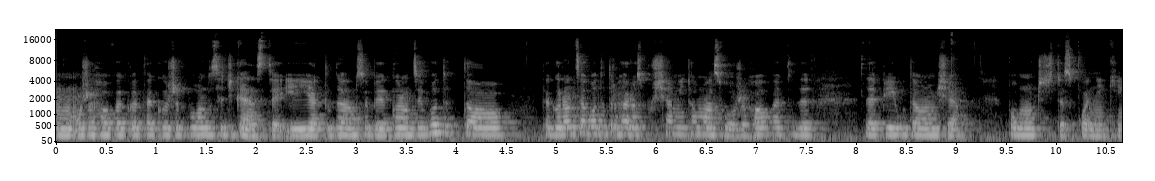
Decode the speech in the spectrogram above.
mm, orzechowego, tego, żeby był on dosyć gęsty i jak dodałam sobie gorącej wody, to ta gorąca woda trochę rozpuściła mi to masło orzechowe, wtedy lepiej udało mi się połączyć te składniki.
